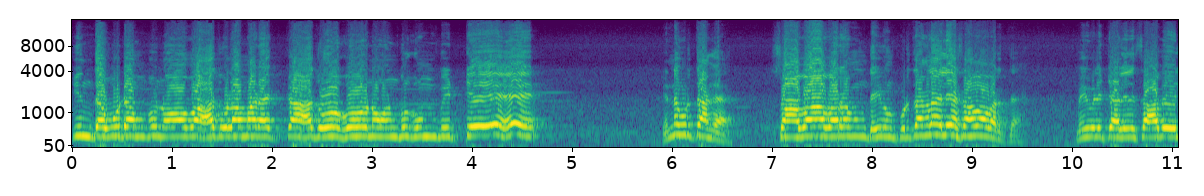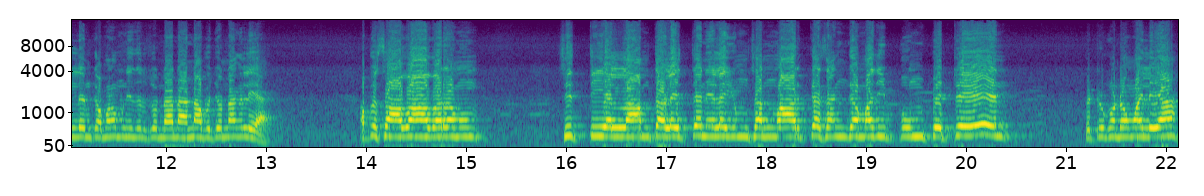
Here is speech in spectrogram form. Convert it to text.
இந்த உடம்பு நோவாதுளமடக்காதோகோ நோன்பு கும்பிட்டே. என்ன கொடுத்தாங்க? சாவா வரம் தெய்வம் கொடுத்தாங்களா இல்லையா சாவா வரத்தை? மெய் விழிச்சாலையில் சாவே இல்லைன்னு கமலமுனிதர் சொன்னார்? அண்ணா அப்போ சொன்னாங்க இல்லையா? அப்போ சாவா வரமும் சித்தியெல்லாம் தலைத்த நிலையும் சன்மார்க்க சங்க மதிப்பும் பெற்றேன். பெற்றுக்கொண்டோமா இல்லையா?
